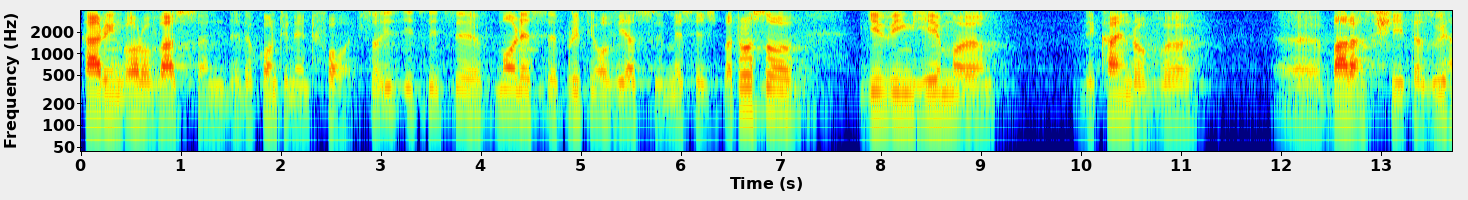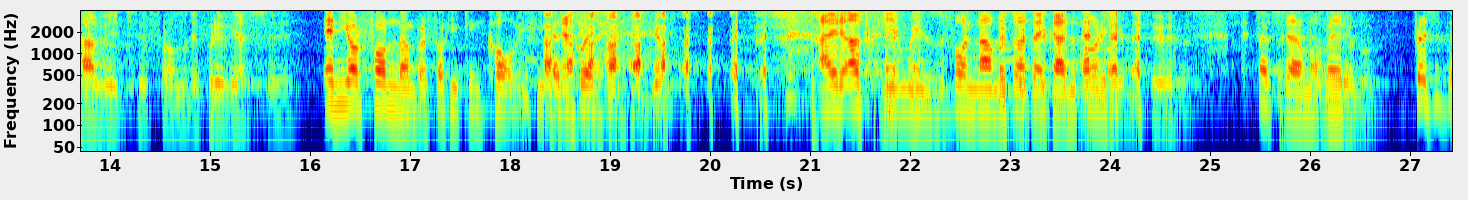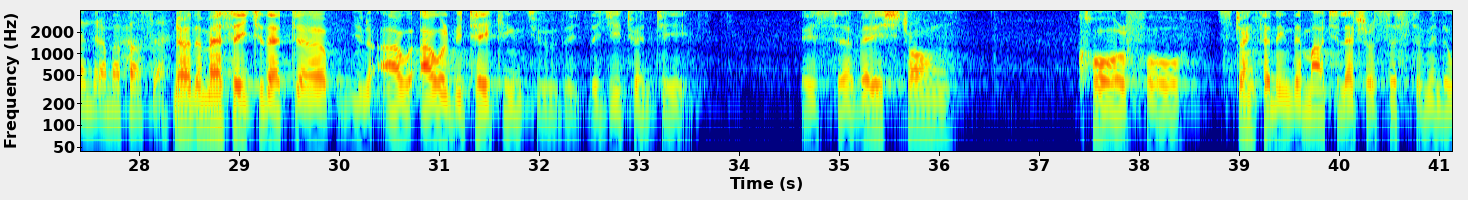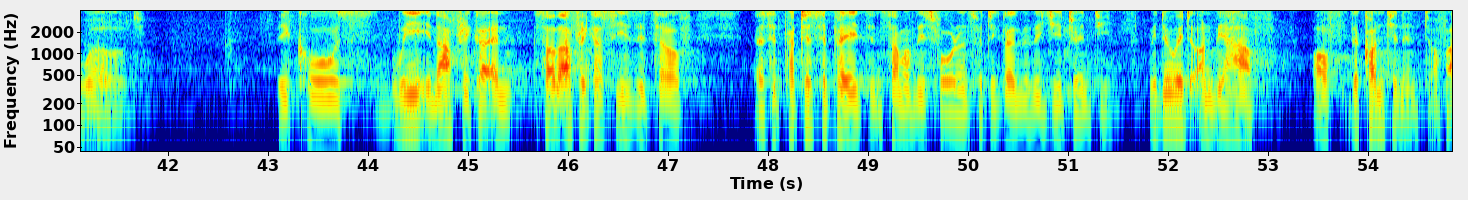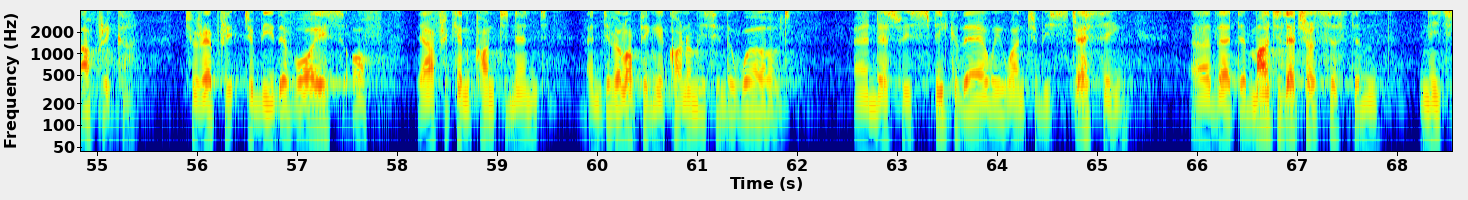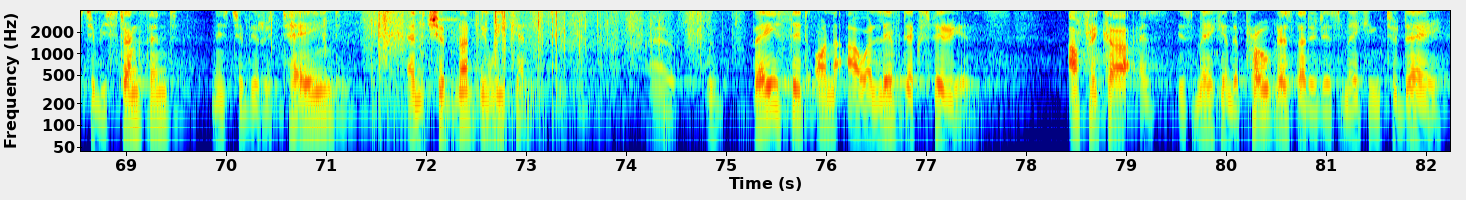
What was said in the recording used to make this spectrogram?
carrying all of us and the continent forward. So it, it's, it's a more or less a pretty obvious message, but also giving him uh, the kind of uh, uh, balance sheet as we have it from the previous. Uh, And your phone number so he can call if he has questions to you. I ask him his phone number so that I can call him to, to say I'm available. President Ramaphosa. No, the message that uh, you know I, w- I will be taking to the, the G20 is a very strong call for strengthening the multilateral system in the world because we in Africa and South Africa sees itself as it participates in some of these forums, particularly the G20. We do it on behalf of the continent of Africa to, to be the voice of the African continent and developing economies in the world. And as we speak there, we want to be stressing uh, that the multilateral system needs to be strengthened, needs to be retained, and should not be weakened. Uh, base it on our lived experience. Africa is, is making the progress that it is making today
